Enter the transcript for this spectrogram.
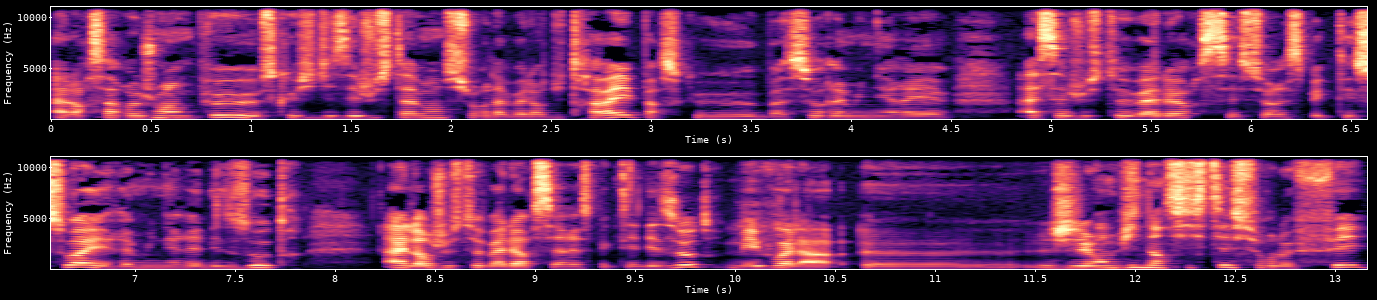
Alors ça rejoint un peu ce que je disais juste avant sur la valeur du travail, parce que bah, se rémunérer à sa juste valeur, c'est se respecter soi, et rémunérer les autres à leur juste valeur, c'est respecter les autres. Mais voilà, euh, j'ai envie d'insister sur le fait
